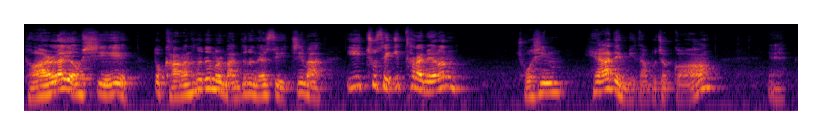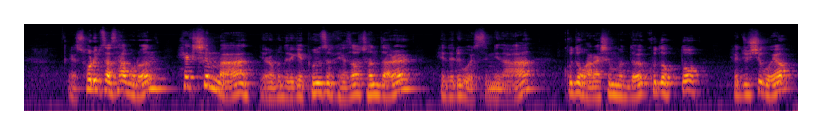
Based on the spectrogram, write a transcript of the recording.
더할 나위 없이 또 강한 흐름을 만들어낼 수 있지만 이 추세 이탈하면은 조심해야 됩니다. 무조건. 예. 소림사 사물은 핵심만 여러분들에게 분석해서 전달을 해드리고 있습니다. 구독 안 하신 분들 구독도 해주시고요.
